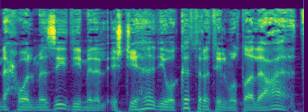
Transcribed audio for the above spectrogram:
نحو المزيد من الاجتهاد وكثرة المطالعات.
